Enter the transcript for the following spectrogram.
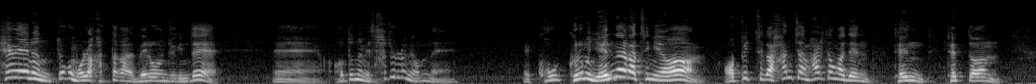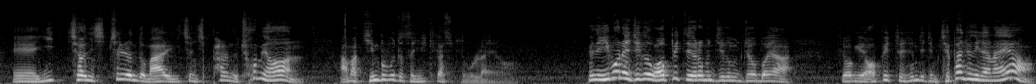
해외는 조금 올라갔다가 내려오는 중인데 예, 어떤 놈이 사줄 놈이 없네. 예, 고- 그러면 옛날 같으면 업비트가 한참 활성화된 된, 됐던 예, 2017년도 말 2018년도 초면 아마 김부부터서 이렇게 갔을지도 몰라요. 근데 이번에 지금 업비트 여러분 지금 저 뭐야 저기 업비트 현재 지금 재판 중이잖아요.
